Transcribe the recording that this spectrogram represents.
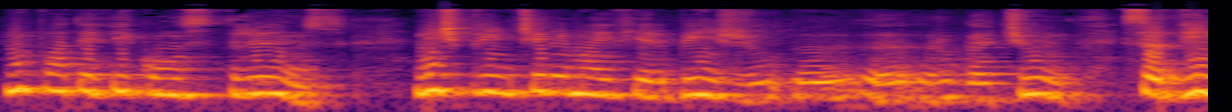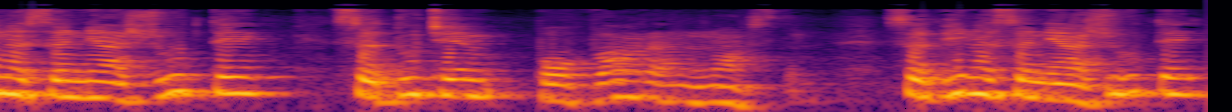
nu poate fi constrâns nici prin cele mai fierbinți uh, uh, rugăciuni să vină să ne ajute să ducem povara noastră, să vină să ne ajute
